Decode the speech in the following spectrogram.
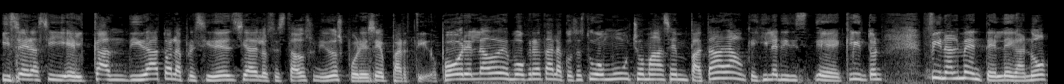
y ser así el candidato a la presidencia de los Estados Unidos por ese partido. Por el lado demócrata la cosa estuvo mucho más empatada, aunque Hillary eh, Clinton finalmente le ganó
